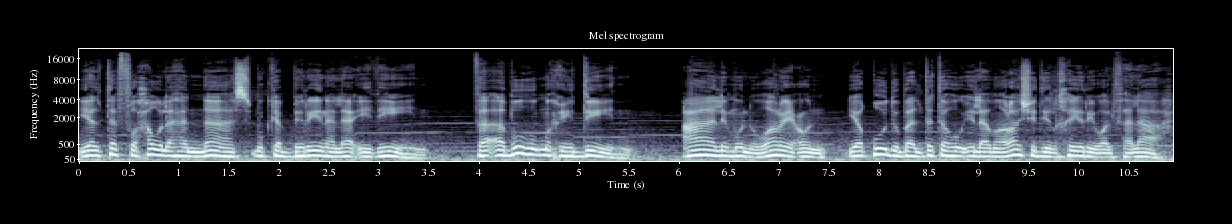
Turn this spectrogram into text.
يلتف حولها الناس مكبرين لائذين فأبوه محي الدين عالم ورع يقود بلدته إلى مراشد الخير والفلاح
